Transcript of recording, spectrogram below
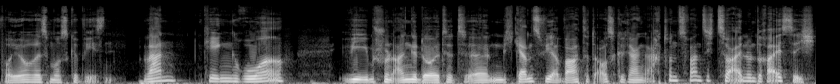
Voyeurismus gewesen. Wann gegen Rouen wie eben schon angedeutet, äh, nicht ganz wie erwartet ausgegangen. 28 zu 31.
